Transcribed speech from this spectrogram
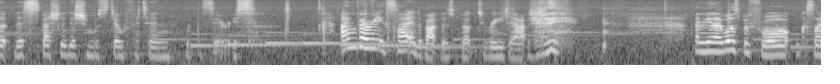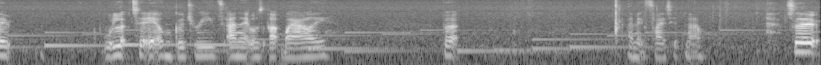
but this special edition will still fit in with the series. I'm very excited about this book to read it actually. I mean I was before because I looked at it on Goodreads and it was up my alley but I'm excited now. So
